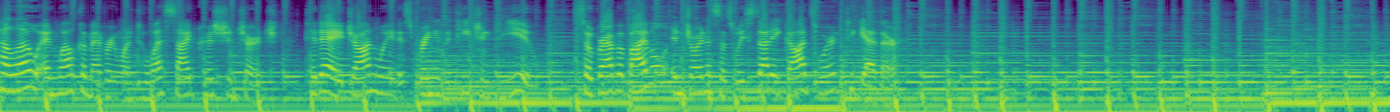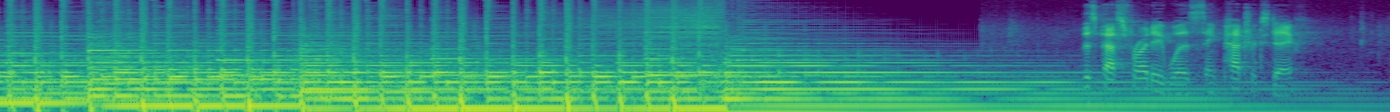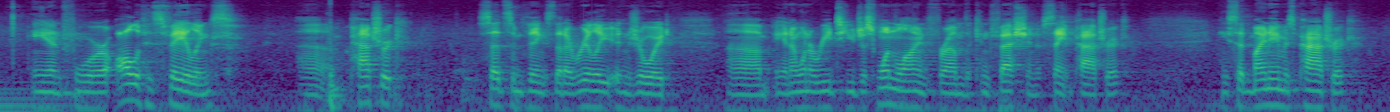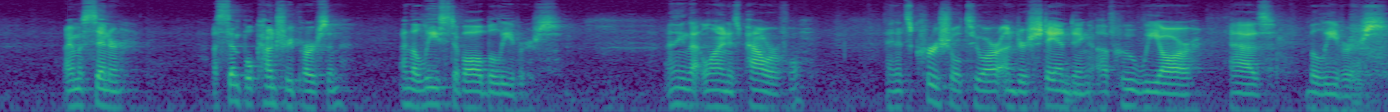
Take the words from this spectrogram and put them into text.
Hello and welcome everyone to Westside Christian Church. Today, John Wade is bringing the teaching to you. So grab a Bible and join us as we study God's Word together. This past Friday was St. Patrick's Day, and for all of his failings, um, Patrick said some things that I really enjoyed. Um, and I want to read to you just one line from the Confession of St. Patrick. He said, My name is Patrick. I'm a sinner, a simple country person, and the least of all believers. I think that line is powerful, and it's crucial to our understanding of who we are as believers.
